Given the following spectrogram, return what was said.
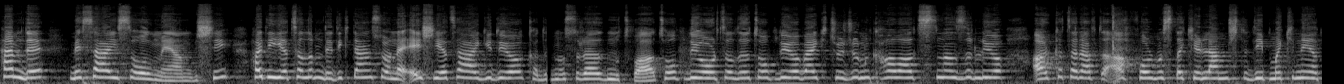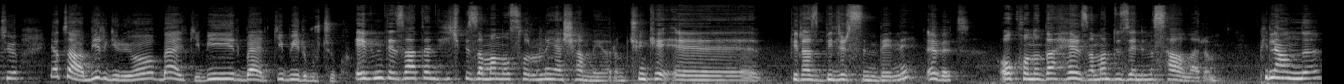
Hem de mesaisi olmayan bir şey. Hadi yatalım dedikten sonra eş yatağa gidiyor. Kadın o sıra mutfağı topluyor, ortalığı topluyor. Belki çocuğunun kahvaltısını hazırlıyor. Arka tarafta ah forması da kirlenmişti deyip makineye atıyor. Yatağa bir giriyor. Belki bir, belki bir buçuk. Evimde zaten hiçbir zaman o sorunu yaşamıyorum. Çünkü eee, biraz bilirsin beni. Evet. O konuda her zaman düzenimi sağlarım. Planlı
